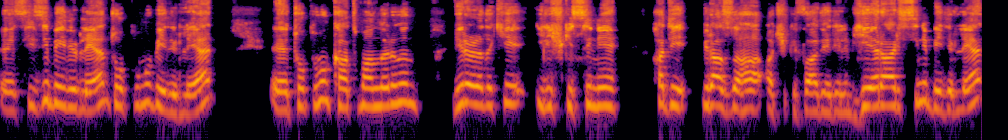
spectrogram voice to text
e, sizi belirleyen, toplumu belirleyen, e, toplumun katmanlarının bir aradaki ilişkisini hadi biraz daha açık ifade edelim, hiyerarşisini belirleyen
